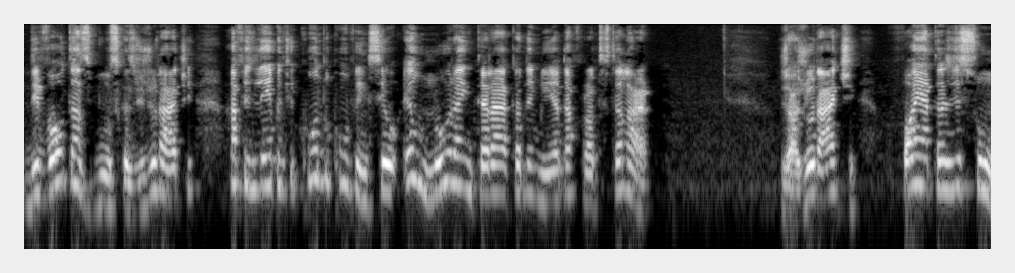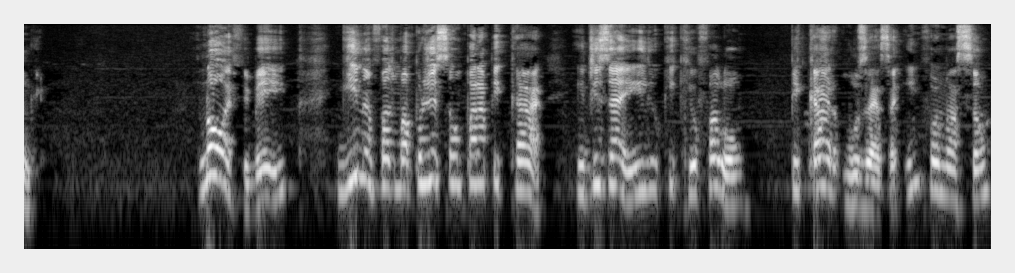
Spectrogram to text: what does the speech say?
De volta às buscas de Jurati, Raf lembra de quando convenceu Eunur a entrar à academia da Frota Estelar. Já Jurati vai atrás de Sung. No FBI, Guinan faz uma projeção para Picard e diz a ele o que Kill falou. Picard usa essa informação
